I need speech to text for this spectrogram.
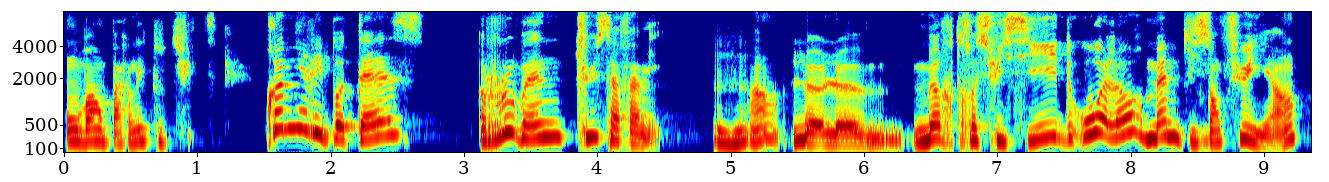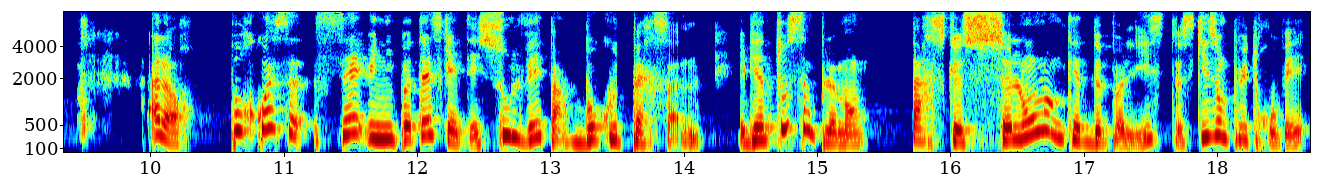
On va en parler tout de suite. Première hypothèse, Ruben tue sa famille. Mhm. hein, le, le meurtre-suicide, ou alors même qui s'enfuit. Hein. Alors, pourquoi c'est une hypothèse qui a été soulevée par beaucoup de personnes? Eh bien, tout simplement parce que selon l'enquête de police, de ce qu'ils ont pu trouver,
